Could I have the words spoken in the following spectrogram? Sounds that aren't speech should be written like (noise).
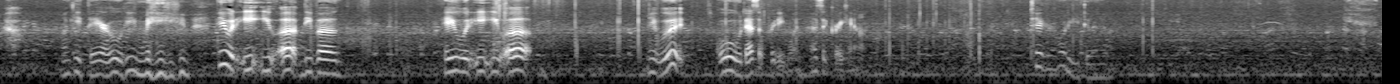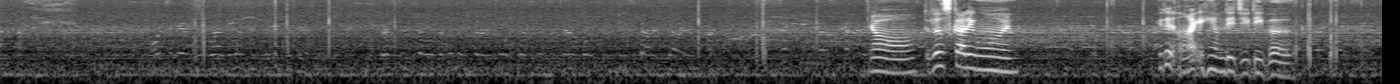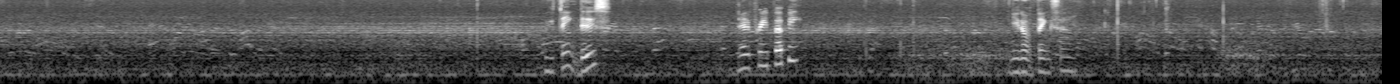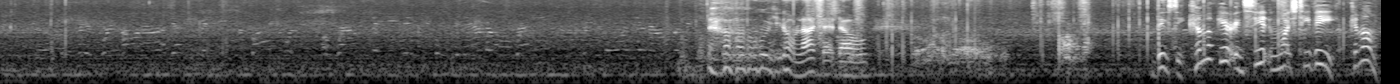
(gasps) Monkey there. Ooh, he (laughs) mean. He would eat you up, D-Bug. He would eat you up. He would. Ooh, that's a pretty one. That's a greyhound. Tigger, what are you doing? Oh, the little Scotty won. You didn't like him, did you, D-Bug? What do you think, Deuce? Is that a pretty puppy? You don't think so? Oh, (laughs) you don't like that dog. Deucey, come up here and sit and watch TV. Come on.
